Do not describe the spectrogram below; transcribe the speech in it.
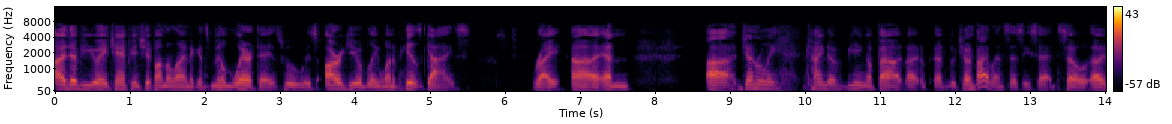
IWA championship on the line against Mil Muertes, who is arguably one of his guys, right? Uh, and uh, generally kind of being about uh, lucha and violence, as he said. So uh,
